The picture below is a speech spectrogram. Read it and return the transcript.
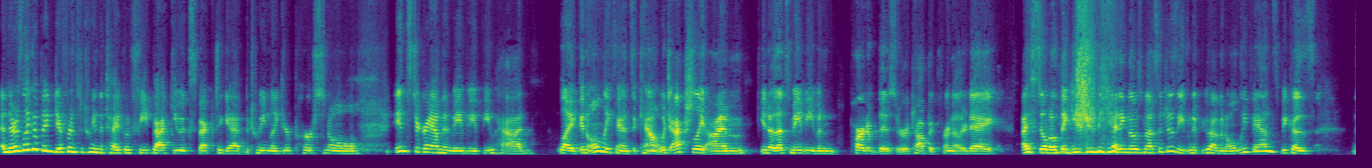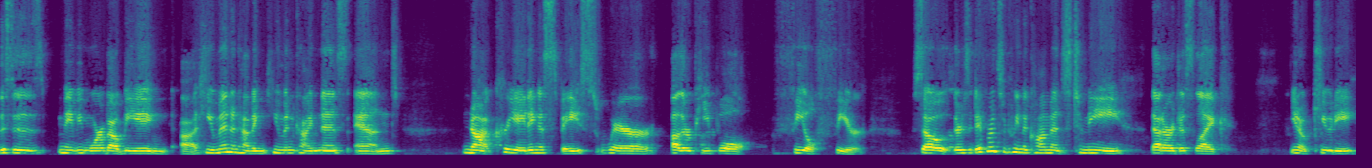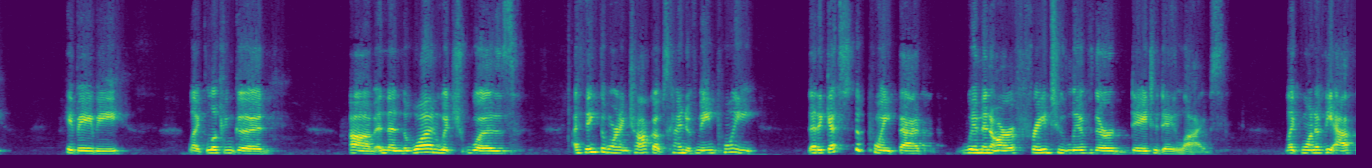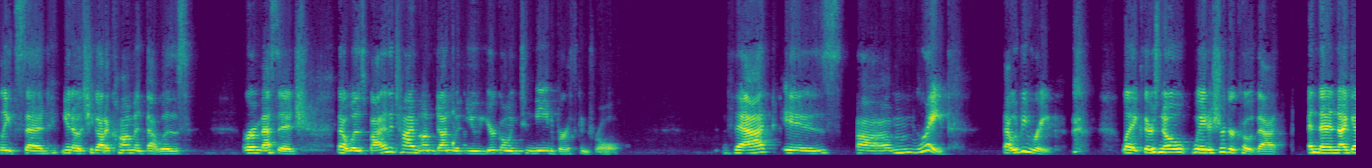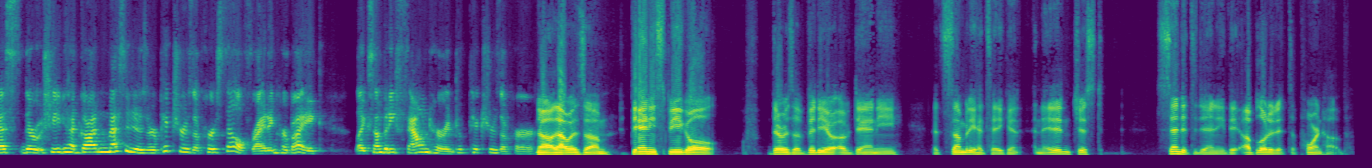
And there's like a big difference between the type of feedback you expect to get between like your personal Instagram and maybe if you had like an OnlyFans account, which actually I'm, you know, that's maybe even part of this or a topic for another day. I still don't think you should be getting those messages, even if you have an OnlyFans, because this is maybe more about being uh, human and having human kindness and not creating a space where other people feel fear. So there's a difference between the comments to me that are just like, you know, cutie, hey baby, like looking good. Um, and then the one which was, I think the morning chalk up's kind of main point that it gets to the point that women are afraid to live their day to day lives. Like one of the athletes said, you know, she got a comment that was, or a message that was, by the time I'm done with you, you're going to need birth control. That is um, rape. That would be rape. like there's no way to sugarcoat that. And then I guess there she had gotten messages or pictures of herself riding her bike. Like somebody found her and took pictures of her. No, that was um Dani Speegle. There was a video of Dani that somebody had taken, and they didn't just send it to Dani; they uploaded it to Pornhub.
